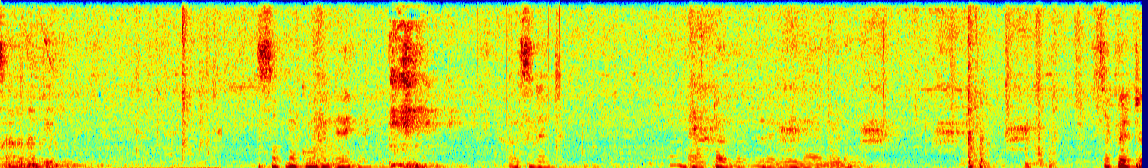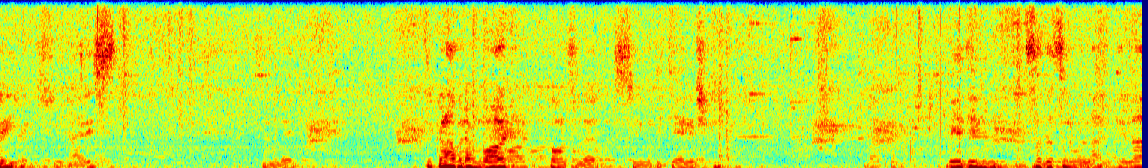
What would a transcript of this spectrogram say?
സ്വാഗതം ചെയ്യും. സ്വപ്നക്കൂടിന്റെ president doctor Ramani Nair madam secretary Shri Haris നമ്മുടെ തൃക്കണാപുരം വാർഡ് കൗൺസിലർ ശ്രീമതി ജയലക്ഷ്മി വേദിയിലും സദസ്സിലുമുള്ള എല്ലാ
